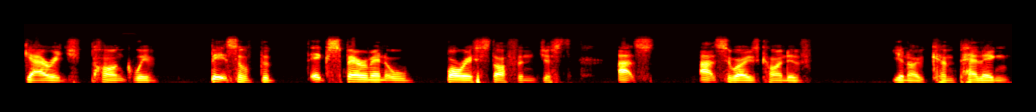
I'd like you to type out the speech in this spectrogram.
garage punk with bits of the experimental Boris stuff and just Ats Atsuo's kind of, you know, compelling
